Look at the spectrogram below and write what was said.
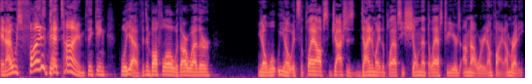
And I was fine at that time, thinking, "Well, yeah, if it's in Buffalo with our weather, you know, well, you know, it's the playoffs. Josh is dynamite in the playoffs. He's shown that the last two years. I'm not worried. I'm fine. I'm ready."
